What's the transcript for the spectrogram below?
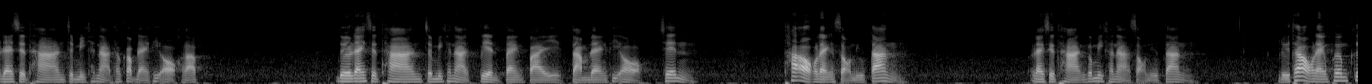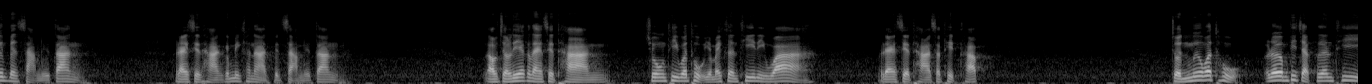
แรงเสียดทานจะมีขนาดเท่ากับแรงที่ออกครับ โดยแรงเสียดทานจะมีขนาดเปลี่ยนแปลงไปตามแรงที่ออก เช่น ถ้าออกแรง 2 นิวตัน แรงเสียดทานก็มีขนาด 2 นิวตัน หรือถ้าออกแรงเพิ่มขึ้นเป็น 3 นิวตัน แรงเสียดทานก็มีขนาดเป็น 3 นิวตัน เราจะเรียกแรงเสียดทานช่วงที่วัตถุยังไม่เคลื่อนที่นี้ว่า แรงเสียดทานสถิตครับ จนเมื่อวัตถุเริ่มที่จะเคลื่อนที่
